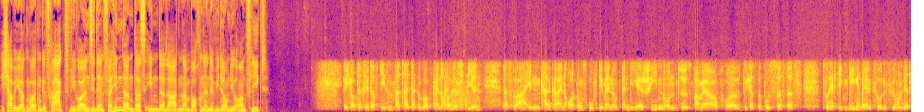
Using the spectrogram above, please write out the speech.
Ich habe Jörg Meuthen gefragt, wie wollen Sie denn verhindern, dass Ihnen der Laden am Wochenende wieder um die Ohren fliegt? Ich glaube, das wird auf diesem Parteitag überhaupt keine Rolle spielen. Das war in Kalka ein Ordnungsruf, dem er notwendig erschien und es war mir auch äh, durchaus bewusst, dass das zu heftigen Gegenreaktionen führen wird.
